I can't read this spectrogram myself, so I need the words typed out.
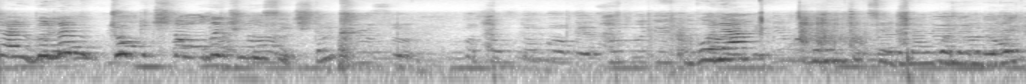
Arkadaşlar golem çok güçlü olduğu için onu seçtim. Golem, golem çok sevdim ben golemleri.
